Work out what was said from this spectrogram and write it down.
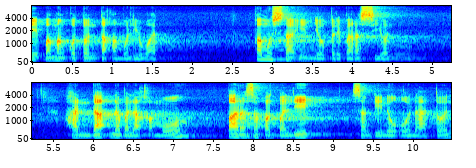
Di pamangkoton ta kamuliwat. Kamusta inyo preparasyon? Handa na bala kamo para sa pagbalik sang Ginoo naton?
